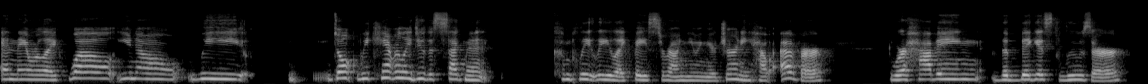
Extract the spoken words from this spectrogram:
and they were like, "Well, you know, we don't, we can't really do the segment completely like based around you and your journey. However, we're having the Biggest Loser."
